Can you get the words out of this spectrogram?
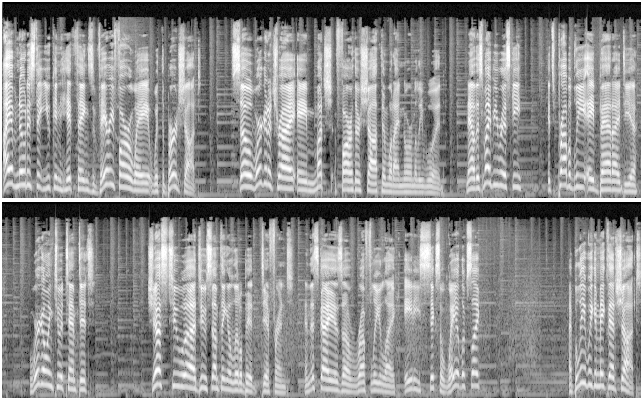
I have noticed that you can hit things very far away with the bird shot. So we're going to try a much farther shot than what I normally would. Now, this might be risky. It's probably a bad idea. We're going to attempt it just to uh, do something a little bit different. And this guy is uh, roughly like 86 away, it looks like. I believe we can make that shot.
